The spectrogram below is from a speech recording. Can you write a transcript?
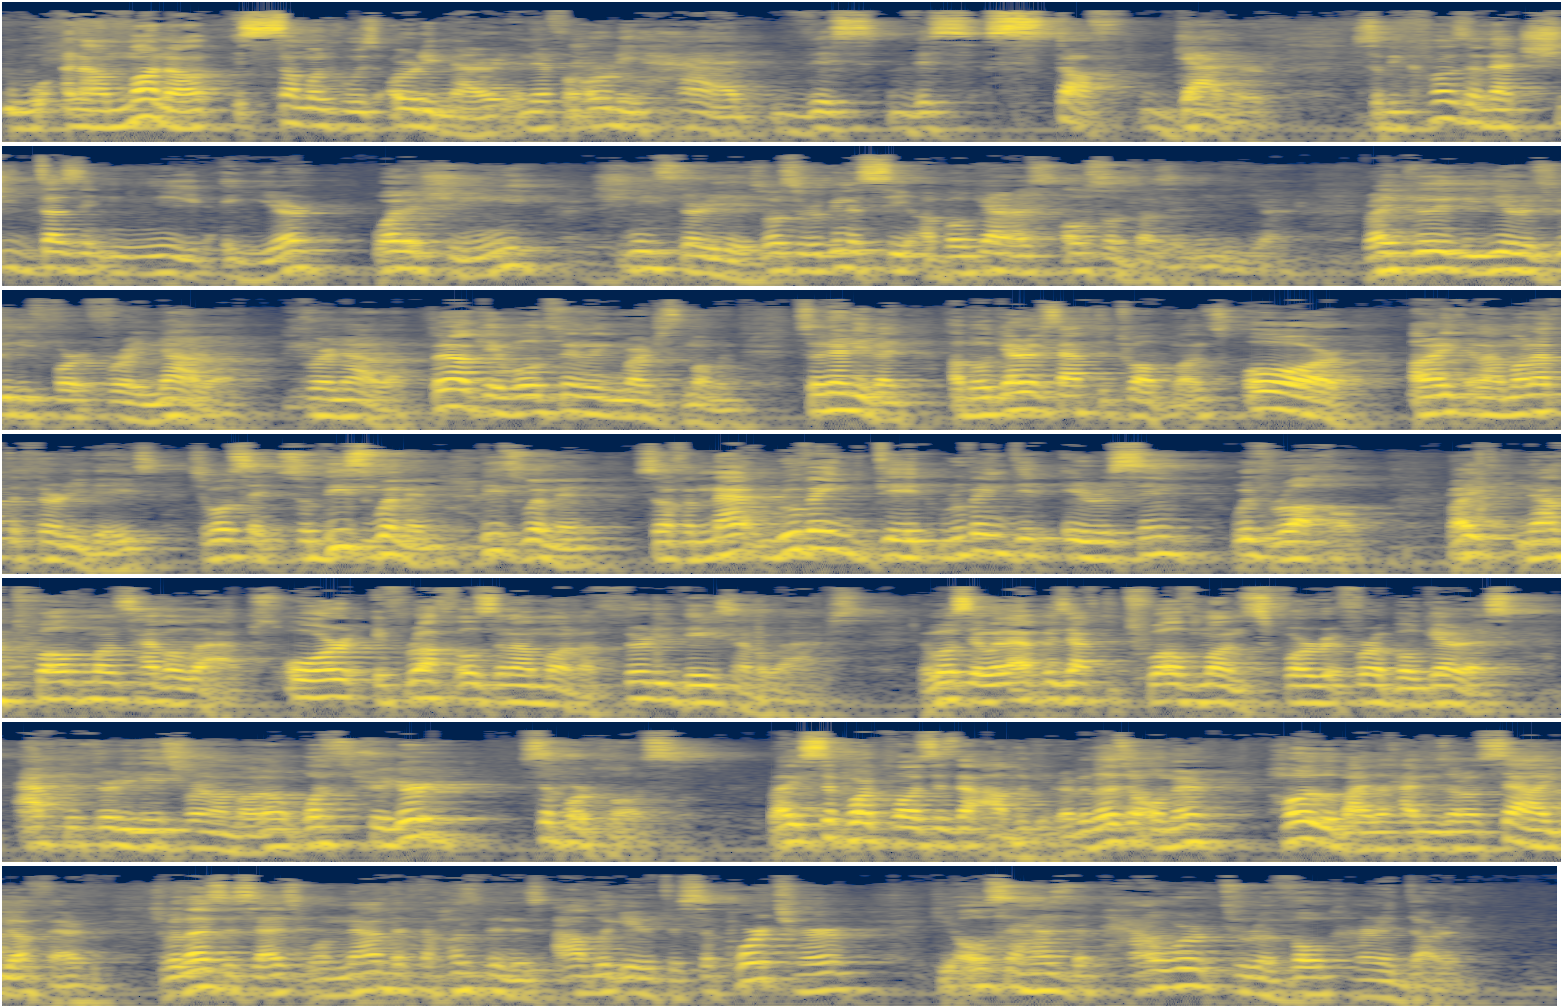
An almana is someone who is already married and therefore already had this, this stuff gathered. So because of that, she doesn't need a year. What does she need? She needs 30 days. Also, we're going to see a Bogaris also doesn't need a year. Right? Really, the year is really for, for a Nara. For an hour. But okay, we'll explain the Gemara just a moment. So in any event, a Bogaris after 12 months, or all right, and I'm on after 30 days. So we'll say, so these women, these women, so if a man, Ruvain did, Ruvain did Erisim with Rachel, right? Now 12 months have elapsed. Or if Rachel's an Amana, 30 days have elapsed. And we'll say, what happens after 12 months for, for a Bogeres? After 30 days for an Amana, what's triggered? Support clause. Right? Support clause is the obligate. Rabbi Lezer Omer, Shvalesa says, well, now that the husband is obligated to support her, he also has the power to revoke her nedarim.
